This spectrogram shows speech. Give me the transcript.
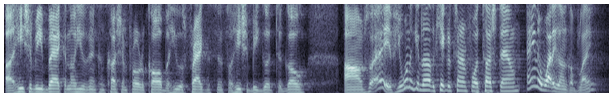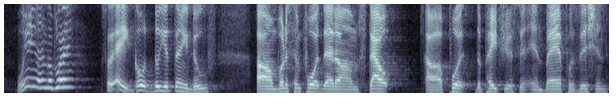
uh, he should be back. I know he was in concussion protocol, but he was practicing, so he should be good to go. Um, so hey, if you want to get another kick return for a touchdown, ain't nobody gonna complain. We ain't gonna complain. So hey, go do your thing, dude. Um, but it's important that um, Stout uh, put the Patriots in, in bad position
